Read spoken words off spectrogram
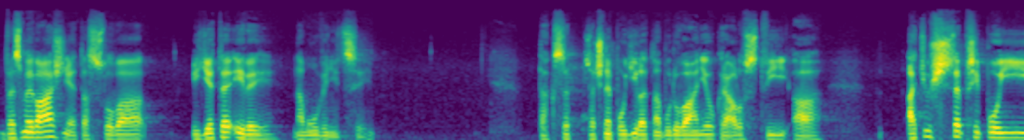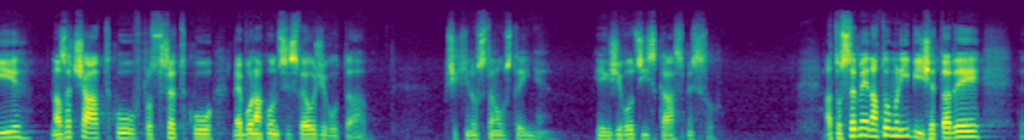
vezme vážně ta slova, jděte i vy na mou vinici, tak se začne podílet na budování jeho království a ať už se připojí na začátku, v prostředku nebo na konci svého života, všichni dostanou stejně. Jejich život získá smysl. A to se mi na tom líbí, že tady eh,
